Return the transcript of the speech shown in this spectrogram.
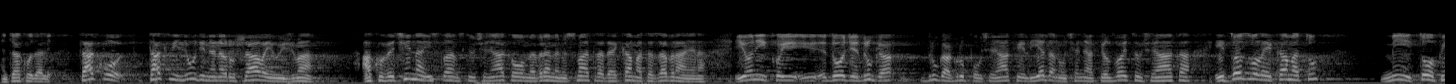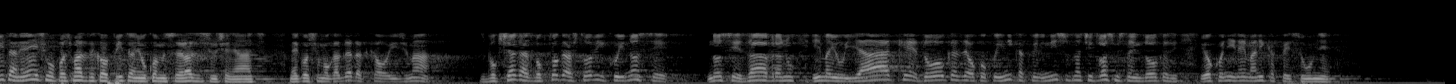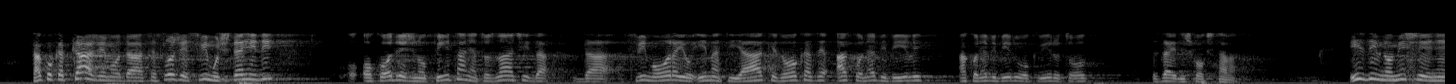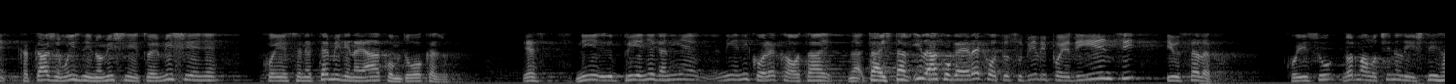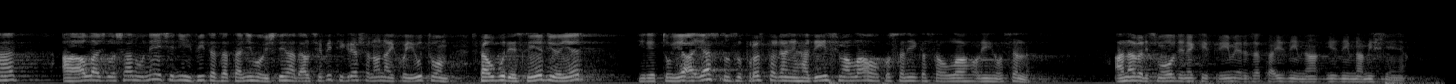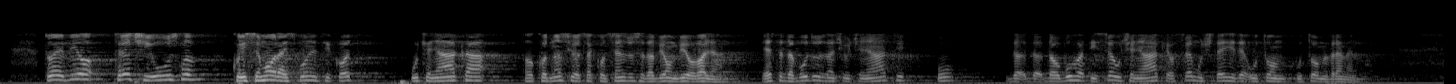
i tako dalje. Tako, takvi ljudi ne narušavaju ižma. Ako većina islamskih učenjaka u ovome vremenu smatra da je kamata zabranjena i oni koji dođe druga, druga grupa učenjaka ili jedan učenjak ili dvojica učenjaka i dozvole kamatu, mi to pitanje nećemo posmatrati kao pitanje u kojem se različiti učenjaci, nego ćemo ga gledati kao iđma. Zbog čega? Zbog toga što ovi koji nose, nose zabranu imaju jake dokaze oko koji nikakve nisu znači dvosmisleni dokazi i oko njih nema nikakve sumnje. Tako kad kažemo da se slože svi mučtehidi oko određenog pitanja, to znači da, da svi moraju imati jake dokaze ako ne bi bili, ako ne bi bili u okviru tog zajedničkog stava. Iznimno mišljenje, kad kažemo iznimno mišljenje, to je mišljenje koje se ne temelji na jakom dokazu. Jest, nije, prije njega nije, nije niko rekao taj, taj stav, ili ako ga je rekao, to su bili pojedinci i u Selefu, koji su normalno činili štihad, a Allah Želešanu neće njih pitati za ta njihov štihad, ali će biti grešan onaj koji u tom stavu bude slijedio, jer, jer je to jasno suprostavljanje hadisima Allahov poslanika sallallahu alaihi wasallam. A naveli smo ovdje neke primjere za ta iznimna, iznimna mišljenja. To je bio treći uslov koji se mora ispuniti kod učenjaka, kod nosioca konsenzusa da bi on bio valjan. Jeste da budu znači učenjaci u, da, da, da obuhvati sve učenjake, o sve mučtehide u tom, u tom vremenu.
